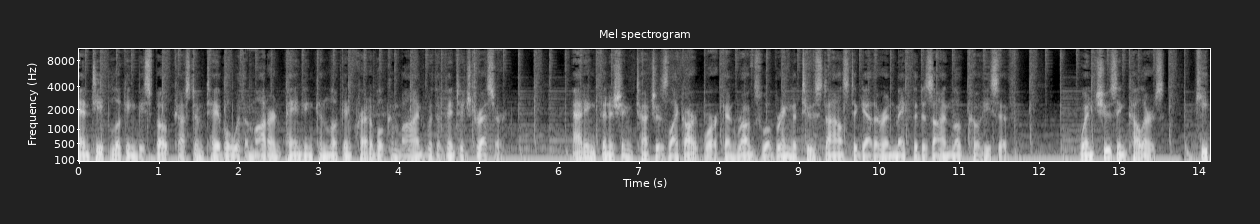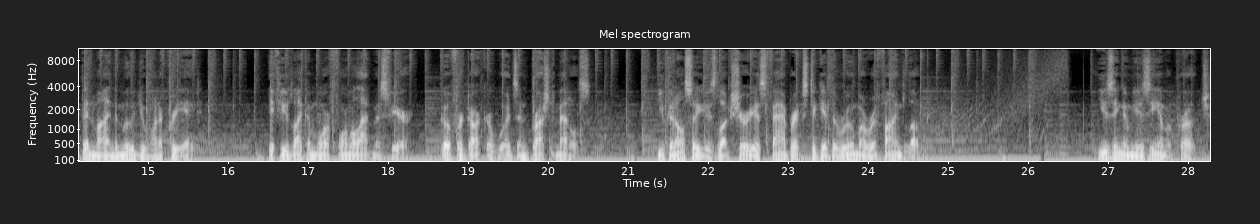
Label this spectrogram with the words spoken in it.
Antique looking bespoke custom table with a modern painting can look incredible combined with a vintage dresser. Adding finishing touches like artwork and rugs will bring the two styles together and make the design look cohesive. When choosing colors, keep in mind the mood you want to create. If you'd like a more formal atmosphere, go for darker woods and brushed metals. You can also use luxurious fabrics to give the room a refined look. Using a museum approach.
